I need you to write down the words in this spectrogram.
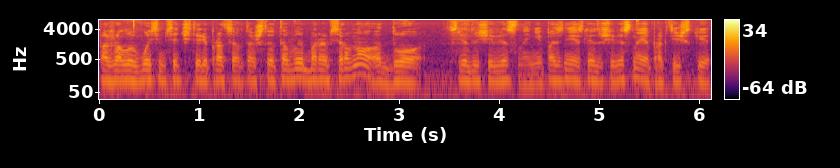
пожалуй, 84%, что это выборы все равно до следующей весны. Не позднее следующей весны я практически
